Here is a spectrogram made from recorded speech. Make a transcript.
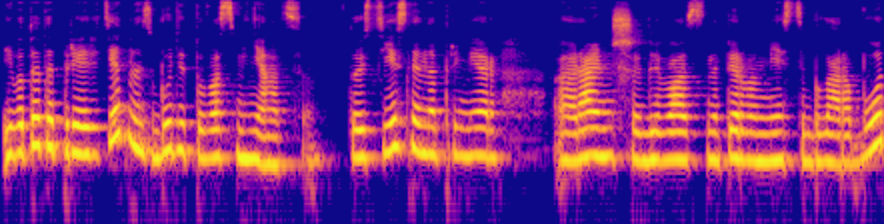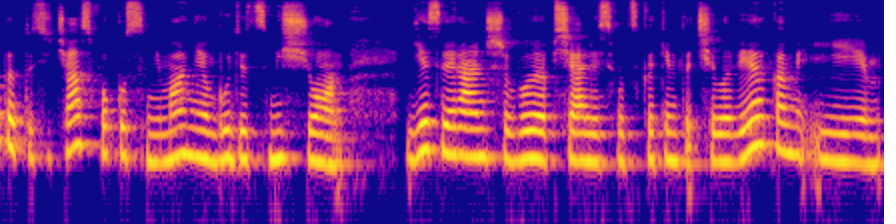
И вот эта приоритетность будет у вас меняться. То есть если, например, раньше для вас на первом месте была работа, то сейчас фокус внимания будет смещен. Если раньше вы общались вот с каким-то человеком и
